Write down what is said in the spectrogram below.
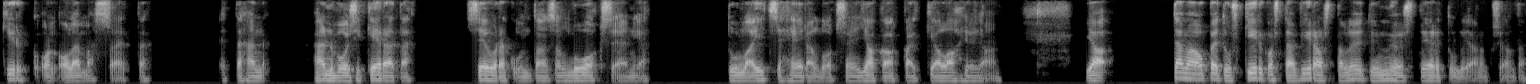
kirkko on olemassa, että, että hän, hän voisi kerätä seurakuntansa luokseen ja tulla itse heidän luokseen jakaa kaikkia lahjojaan. Ja tämä opetus kirkosta ja virasta löytyy myös Tertulianukselta.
